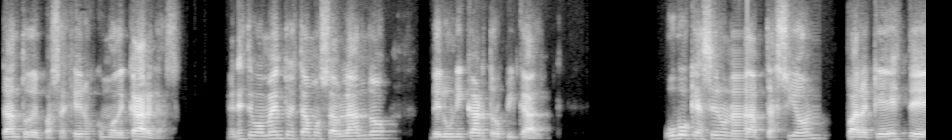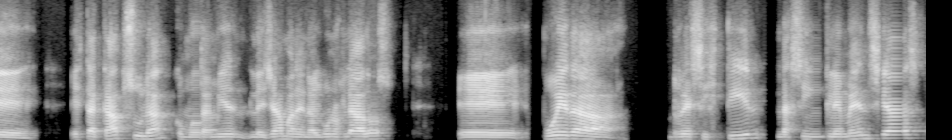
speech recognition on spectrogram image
tanto de pasajeros como de cargas. En este momento estamos hablando del Unicar Tropical hubo que hacer una adaptación para que este, esta cápsula, como también le llaman en algunos lados, eh, pueda resistir las inclemencias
